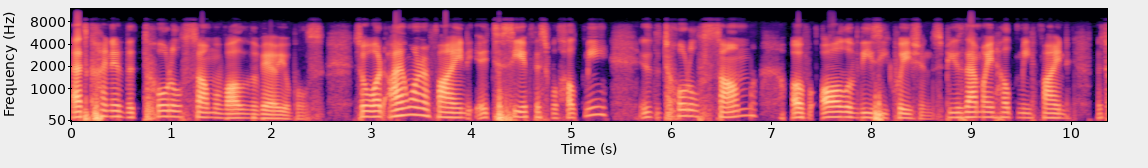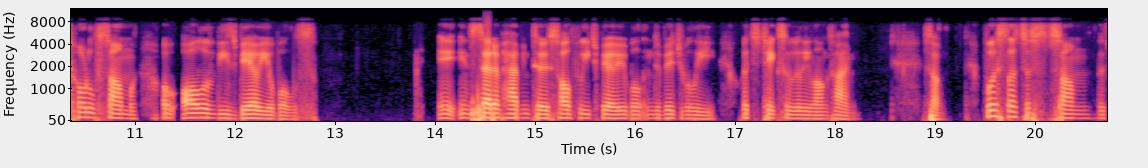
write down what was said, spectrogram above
that's kind of the total sum of all of the variables. So what I want to find to see if this will help me is the total sum of all of these equations, because that might help me find the total sum of all of these variables instead of having to solve for each variable individually, which takes a really long time. So first, let's just sum the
